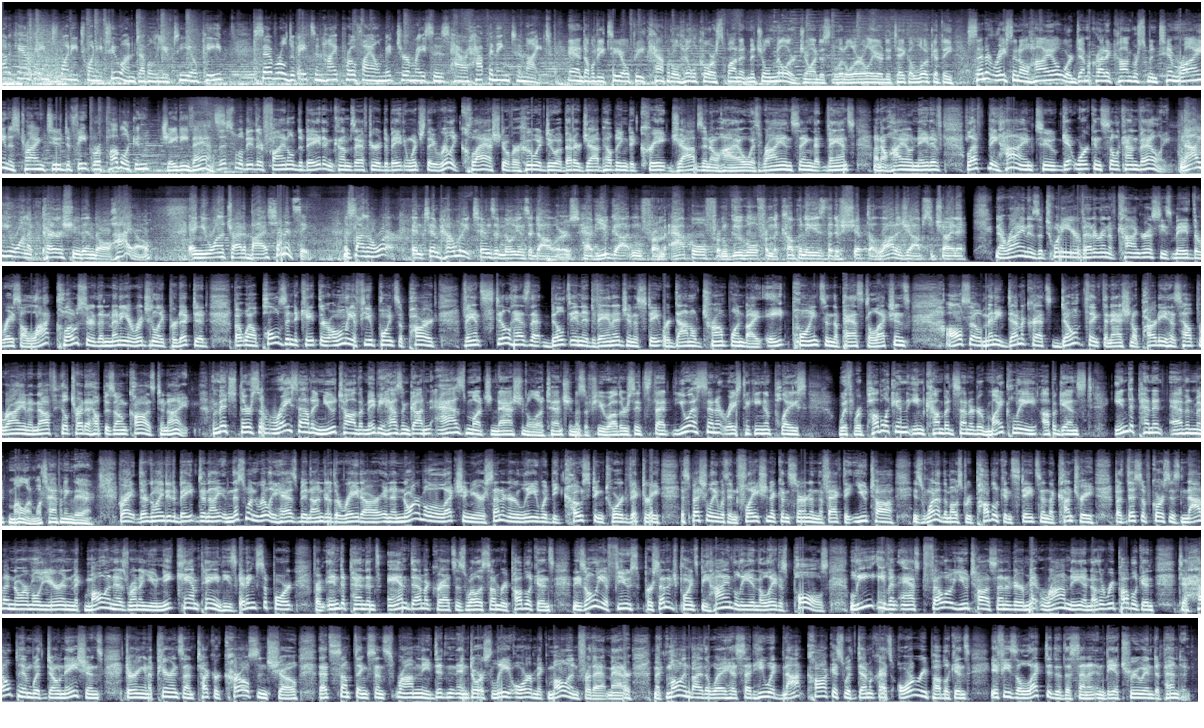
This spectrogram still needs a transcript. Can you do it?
Now to campaign 2022 on WTOP. Several debates and high profile midterm races are happening tonight. And WTOP Capitol Hill correspondent Mitchell Miller joined us a little earlier to take a look at the Senate race in Ohio, where Democratic Congressman Tim Ryan is trying to defeat Republican J.D. Vance. This will be their final debate and comes after a debate in which they really clashed over who would do a better job helping to create jobs in Ohio, with Ryan saying that Vance, an Ohio native, left behind to get work in Silicon Valley. Now you want to parachute into Ohio and you want to try to buy a Senate seat. It's not going to work. And Tim, how many tens of millions of dollars have you gotten from Apple, from Google, from the companies that have shipped a lot of jobs to China? Now, Ryan is a 20 year veteran of Congress. He's made the race a lot closer than many originally predicted. But while polls indicate they're only a few points apart, Vance still has that built in advantage in a state where Donald Trump won by eight points in the past elections. Also, many Democrats don't think the National Party has helped Ryan enough. He'll try to help his own cause tonight. Mitch, there's a race out in Utah that maybe hasn't gotten as much national attention as a few others. It's that U.S. Senate race taking place with Republican incumbent Senator Mike Lee up against independent Evan McMullin. What's happening there? Right. They're going to debate tonight, and this one really has been under the radar. In a normal election year, Senator Lee would be coasting toward victory, especially with inflation a concern and the fact that Utah is one of the most Republican states in the country. But this, of course, is not a normal year, and McMullin has run a unique campaign. He's getting support from independents and Democrats, as well as some Republicans, and he's only a few percentage points behind Lee in the latest polls. Lee even asked fellow Utah Senator Mitt Romney, another Republican, to help him with donations during an appearance on Tucker Carlson's show. That's something since Romney didn't endorse Lee or McMullin for that matter. McMullin, by the way, has said he would not caucus with Democrats or Republicans if he's elected to the Senate and be a true independent.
